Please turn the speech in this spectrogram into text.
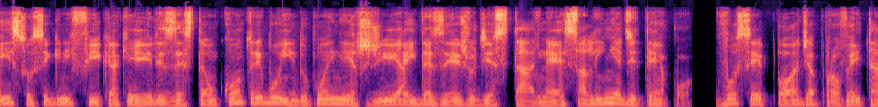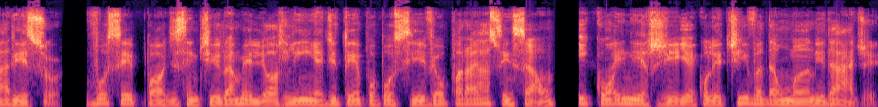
Isso significa que eles estão contribuindo com energia e desejo de estar nessa linha de tempo. Você pode aproveitar isso. Você pode sentir a melhor linha de tempo possível para a ascensão, e com a energia coletiva da humanidade.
